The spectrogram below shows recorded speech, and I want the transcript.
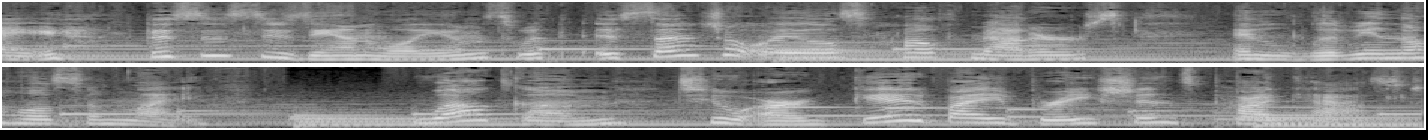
Hi, this is Suzanne Williams with Essential Oils Health Matters and Living the Wholesome Life. Welcome to our Good Vibrations podcast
